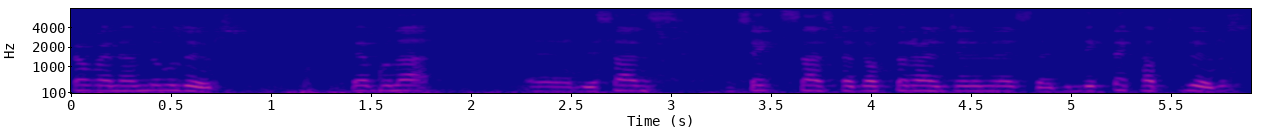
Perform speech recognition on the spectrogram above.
çok önemli buluyoruz. Ve buna e, lisans, yüksek lisans ve doktor öğrencilerimizle birlikte katılıyoruz.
